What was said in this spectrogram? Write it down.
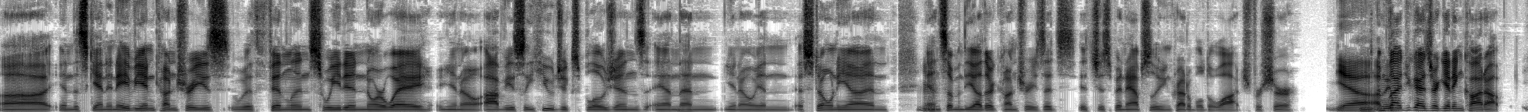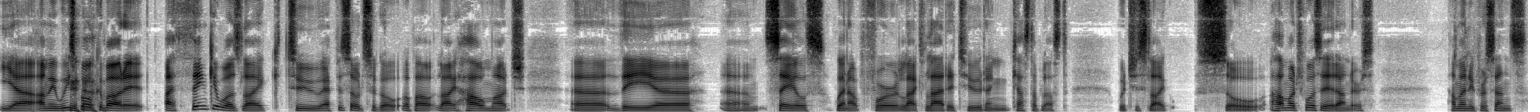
uh, in the Scandinavian countries with Finland, Sweden, Norway, you know, obviously huge explosions, and then you know in Estonia and Mm. and some of the other countries, it's it's just been absolutely incredible to watch for sure. Yeah, I I'm mean, glad you guys are getting caught up. Yeah, I mean, we spoke about it. I think it was like two episodes ago about like how much uh, the uh, um, sales went up for like Latitude and Kastaplast, which is like so. How much was it, Anders? How many percents?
